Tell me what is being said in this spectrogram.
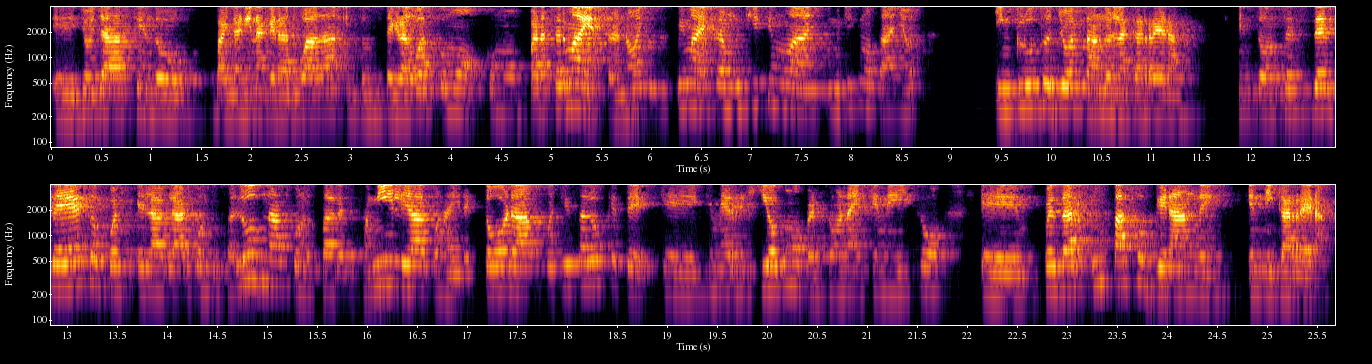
eh, yo ya siendo bailarina graduada, entonces te gradúas como, como para ser maestra, ¿no? Entonces fui maestra muchísimo, muchísimos años, incluso yo estando en la carrera. Entonces, desde eso, pues el hablar con tus alumnas, con los padres de familia, con la directora, pues sí es algo que, te, que, que me rigió como persona y que me hizo, eh, pues, dar un paso grande en mi carrera,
